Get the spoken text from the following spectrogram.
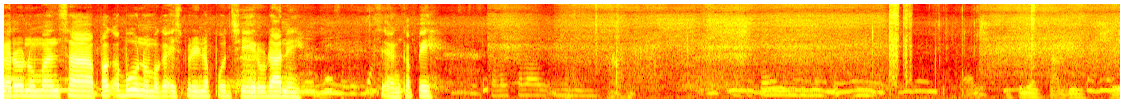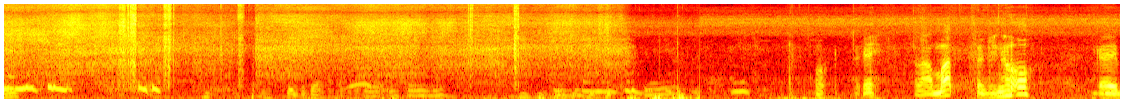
Karon naman sa pag-abuno maga-spray na pod si Rodani si ang kape. Okay, salamat sa Ginoo kay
